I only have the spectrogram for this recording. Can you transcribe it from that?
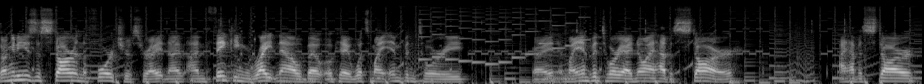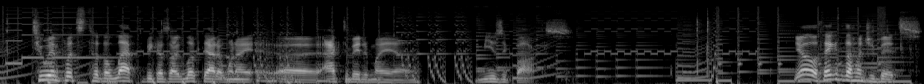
So I'm going to use a star in the fortress, right? And I'm, I'm thinking right now about, okay, what's my inventory, right? And my inventory, I know I have a star. I have a star, two inputs to the left because I looked at it when I uh, activated my uh, music box. Yo, thank you for the 100 bits.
